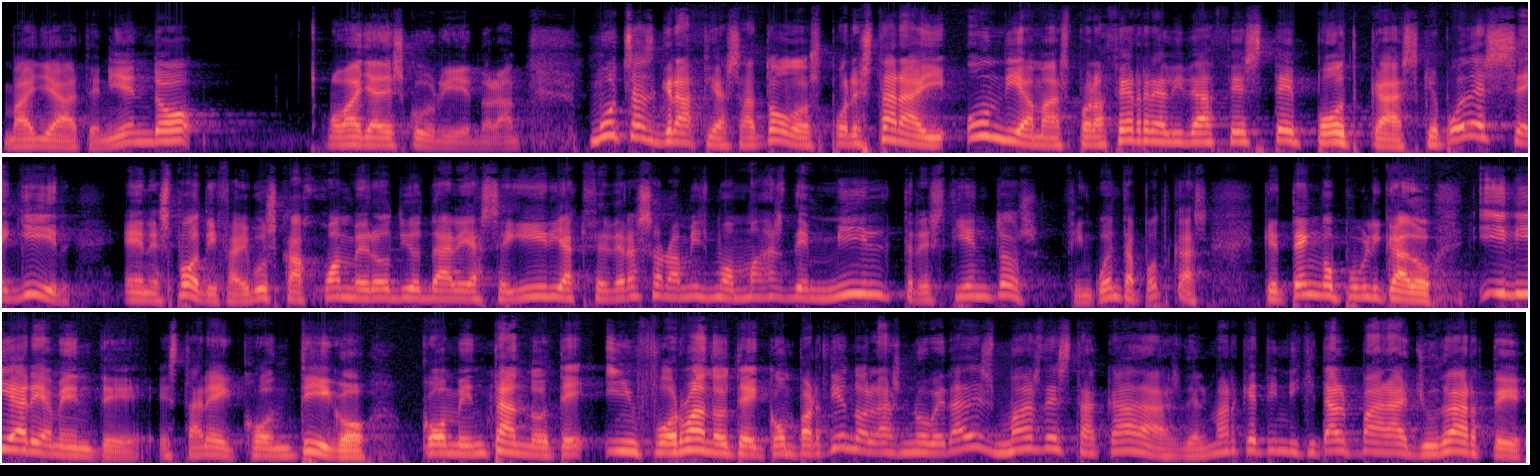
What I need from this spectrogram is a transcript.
vaya teniendo o vaya descubriéndola. Muchas gracias a todos por estar ahí un día más, por hacer realidad este podcast que puedes seguir en Spotify. Busca Juan Merodio, dale a seguir y accederás ahora mismo a más de 1350 podcasts que tengo publicado y diariamente estaré contigo comentándote, informándote, compartiendo las novedades más destacadas del marketing digital para ayudarte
